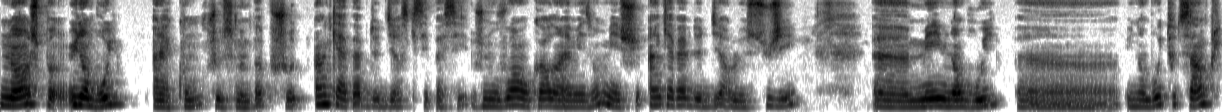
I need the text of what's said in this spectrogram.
Non, je, une embrouille à la con. Je suis même pas, je suis incapable de te dire ce qui s'est passé. Je nous vois encore dans la maison, mais je suis incapable de te dire le sujet. Euh, mais une embrouille, euh, une embrouille toute simple.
